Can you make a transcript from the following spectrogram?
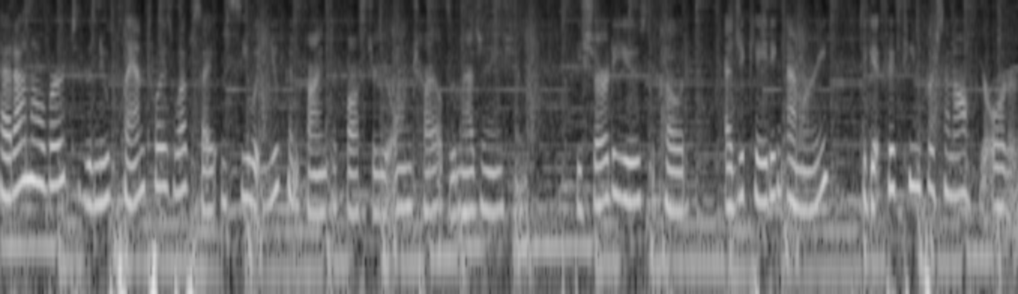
Head on over to the new PlanToys website and see what you can find to foster your own child's imagination. Be sure to use the code EDUCATINGEMORY to get 15% off your order.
